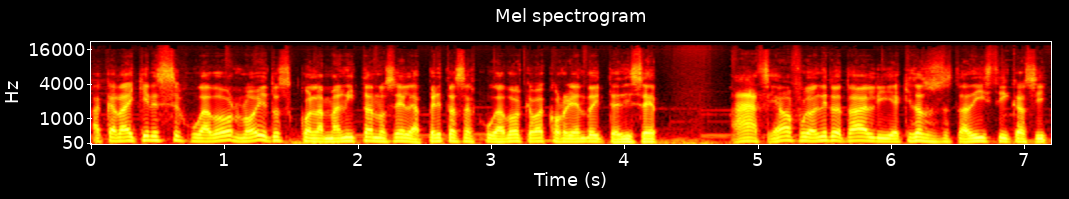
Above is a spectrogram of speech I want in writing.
ah, caray, ¿quién es ese jugador, no? Y entonces con la manita, no sé, le aprietas al jugador que va corriendo y te dice, ah, se llama fulanito de tal y aquí están sus estadísticas y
